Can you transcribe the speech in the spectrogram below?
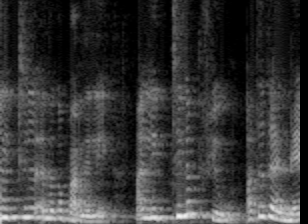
ലിറ്റിൽ എന്നൊക്കെ പറഞ്ഞില്ലേ? ആ ലിറ്റിലും ഫ്യൂ അത് തന്നെ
